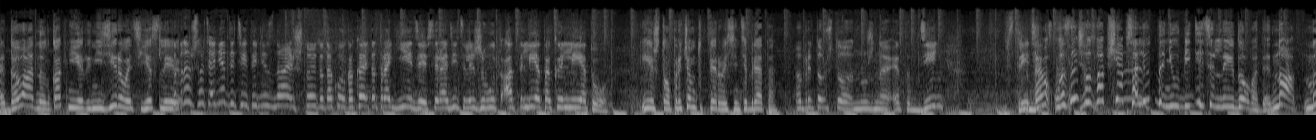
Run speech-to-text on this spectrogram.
Юля. да ладно, ну как не иронизировать, Да если... потому что у тебя нет детей, ты не знаешь, что это такое, какая-то трагедия. Все родители живут от лета к лету. И что, при чем тут 1 сентября-то? Но при том, что нужно этот день встретить. Да, вы знаете, вот вообще абсолютно неубедительные доводы. Но мы...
